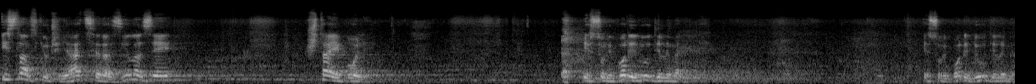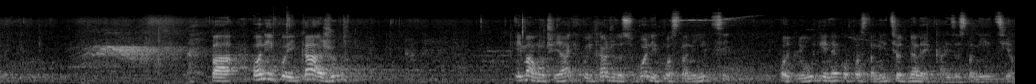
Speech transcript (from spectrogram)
Islamski učinjaci se razilaze šta je bolje. Jesu li bolji ljudi ili meleki? Jesu li bolji ljudi ili meleki? Pa oni koji kažu, imamo učenjaki koji kažu da su bolji poslanici od ljudi nego poslanici od meleka i zaslanici. jel?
